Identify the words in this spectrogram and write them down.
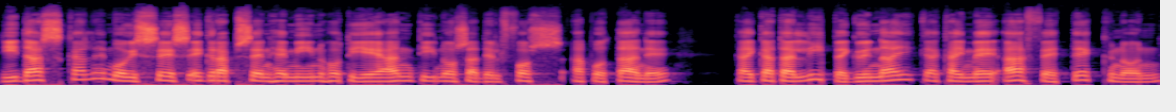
Didaskale Moises egrapsen hemin hotie antinos adelfos apotane, kai katalipe gynaica kai me afe teknon,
